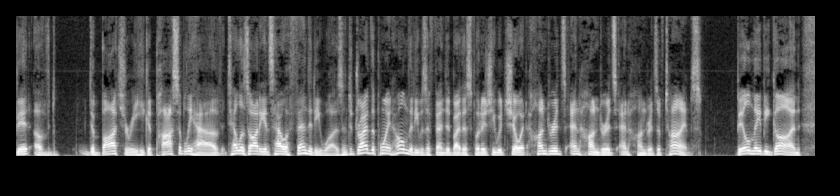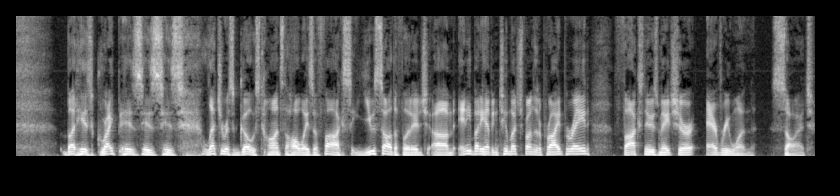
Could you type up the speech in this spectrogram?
bit of debauchery he could possibly have, tell his audience how offended he was, and to drive the point home that he was offended by this footage, he would show it hundreds and hundreds and hundreds of times. Bill may be gone, but his gripe, his his his lecherous ghost haunts the hallways of Fox. You saw the footage. Um, anybody having too much fun at a Pride parade? Fox News made sure everyone saw it.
